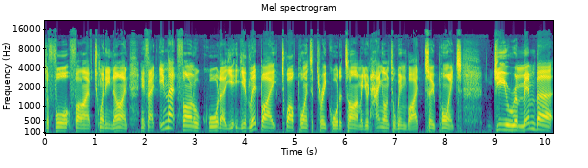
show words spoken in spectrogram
to 4 5 29. In fact, in that final quarter, you, you led by 12 points at three quarter time, and you'd hang on to win by two points. Do you remember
